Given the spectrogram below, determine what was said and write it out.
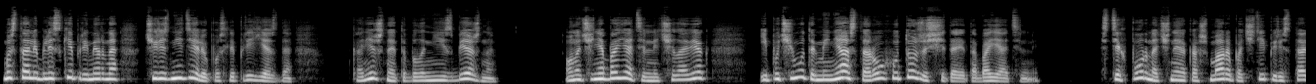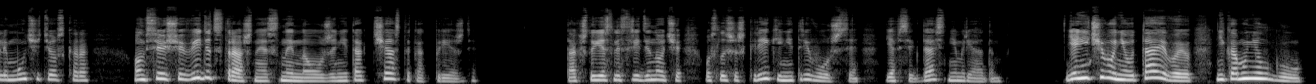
Мы стали близки примерно через неделю после приезда. Конечно, это было неизбежно. Он очень обаятельный человек, и почему-то меня, старуху, тоже считает обаятельной. С тех пор ночные кошмары почти перестали мучить Оскара. Он все еще видит страшные сны, но уже не так часто, как прежде. Так что если среди ночи услышишь крики, не тревожься, я всегда с ним рядом. Я ничего не утаиваю, никому не лгу.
